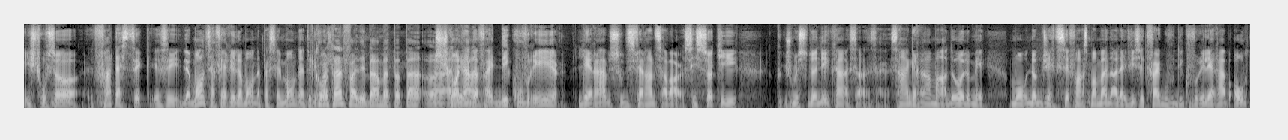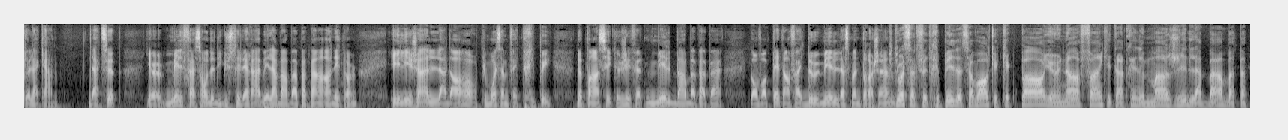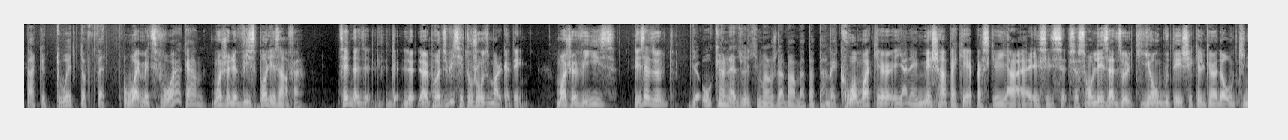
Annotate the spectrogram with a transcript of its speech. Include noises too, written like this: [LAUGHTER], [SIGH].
Et je trouve ça fantastique. Le monde, ça fait rire le monde, hein, parce que le monde... T'es fois, content de faire des barbes à papa? euh, je suis content de faire découvrir l'érable sous différentes saveurs. C'est ça qui est que je me suis donné quand sans grand mandat, là, mais mon objectif en ce moment dans la vie, c'est de faire vous découvrir l'érable autre que la canne. That's it. Il y a mille façons de déguster l'érable et la barbe à papa en est un. Et les gens l'adorent. Puis moi, ça me fait triper de penser que j'ai fait 1000 barbes à papa. Puis on va peut-être en faire 2000 la semaine prochaine. Puis toi, ça te fait triper de savoir que quelque part, il y a un enfant qui est en train de manger de la barbe à papa que toi, t'as faite. Ouais, mais tu vois, regarde, moi, je ne vise pas les enfants. Tu sais, un produit, c'est toujours du marketing. Moi, je vise les adultes. Il n'y a aucun adulte qui mange de la barbe à papa. Ben, crois-moi qu'il y en a un méchant paquet parce que y a- ce sont les adultes qui ont goûté chez quelqu'un d'autre, qui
